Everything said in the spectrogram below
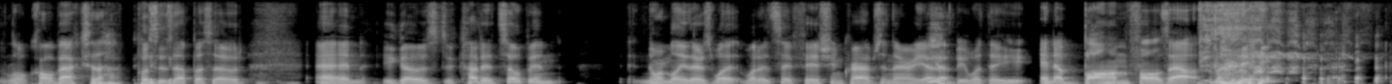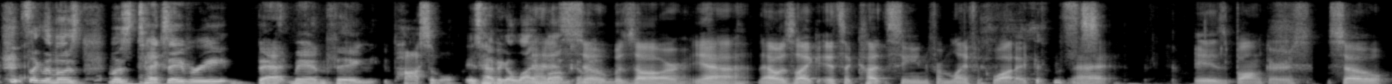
a little callback to the Pusses episode. And he goes to cut it open. Normally, there's what what it say, fish and crabs in there. Yeah, Yeah. that'd be what they eat. And a bomb falls out. it's like the most most Tex Avery Batman thing possible is having a live That bomb is come so out. bizarre. Yeah, that was like it's a cut scene from Life Aquatic. that is bonkers. So,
